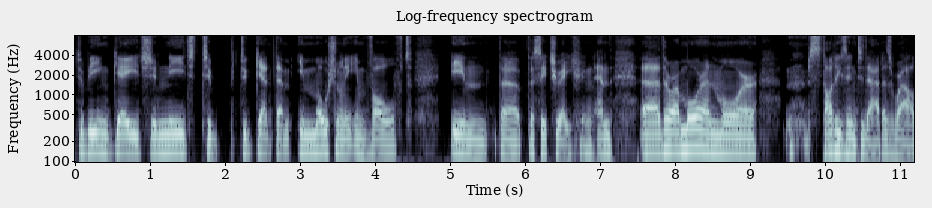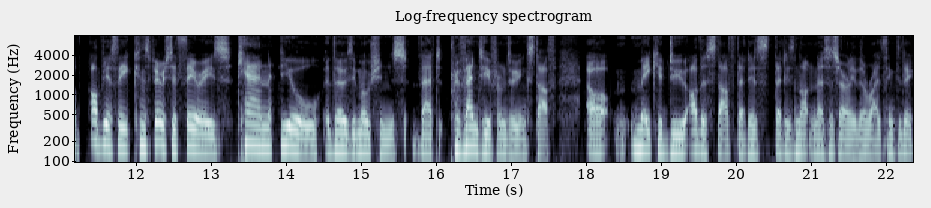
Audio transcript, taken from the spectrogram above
to be engaged you need to to get them emotionally involved in the the situation. And uh, there are more and more studies into that as well. Obviously, conspiracy theories can fuel those emotions that prevent you from doing stuff or make you do other stuff that is that is not necessarily the right thing to do.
